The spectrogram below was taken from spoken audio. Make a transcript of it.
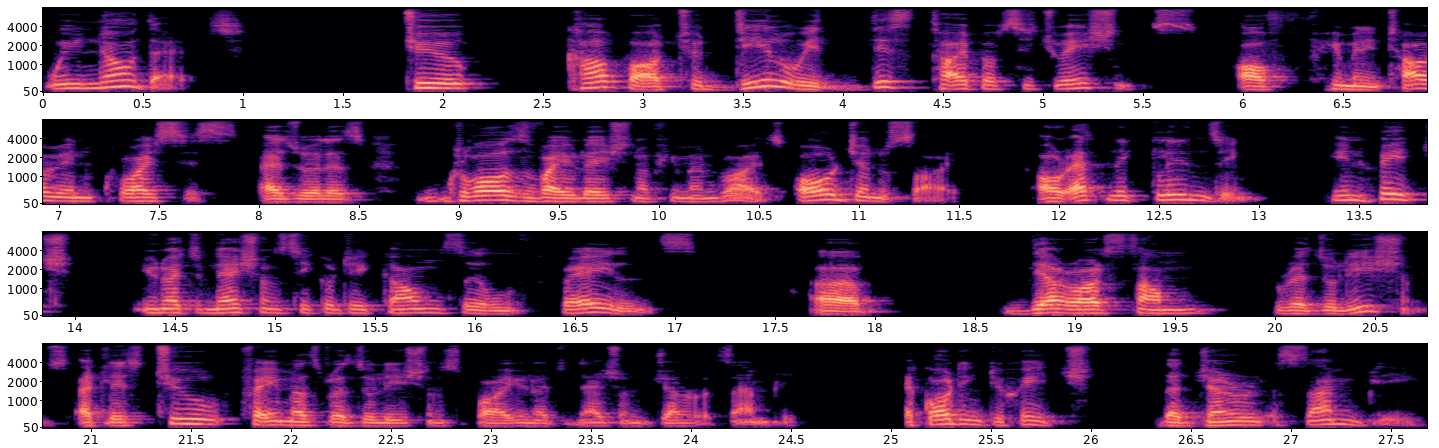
we know that to cover, to deal with this type of situations of humanitarian crisis, as well as gross violation of human rights or genocide or ethnic cleansing, in which United Nations Security Council fails, uh, there are some resolutions, at least two famous resolutions by United Nations General Assembly, according to which the General Assembly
